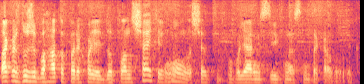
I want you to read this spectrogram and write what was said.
Також дуже багато переходять до планшетів, ну лише популярність їх у нас не така велика.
